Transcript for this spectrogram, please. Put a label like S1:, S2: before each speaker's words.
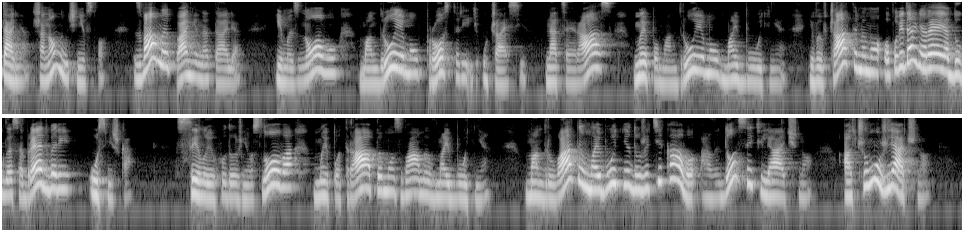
S1: Вітання, шановне учнівство! З вами пані Наталя, і ми знову мандруємо в просторі й у часі. На цей раз ми помандруємо в майбутнє і вивчатимемо оповідання Рея Дугласа Бредбері Усмішка. Силою художнього слова ми потрапимо з вами в майбутнє. Мандрувати в майбутнє дуже цікаво, але досить лячно. А чому ж лячно?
